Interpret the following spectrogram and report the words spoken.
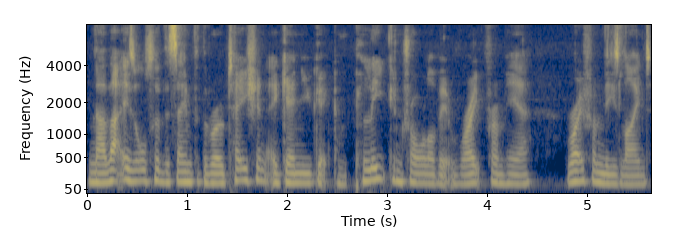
Now that is also the same for the rotation. Again, you get complete control of it right from here, right from these lines.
